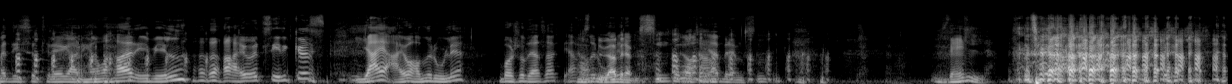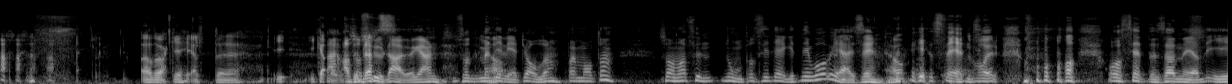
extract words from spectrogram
med disse tre gærningene her i bilen, det er jo et sirkus! Jeg er jo han rolige. Bare så det er sagt. Jeg er ja, Så du er bremsen, på en måte? Ja, jeg er bremsen. Vel. Ja, du er ikke helt uh, Ikke Nei, alltid altså. Sturle er jo gæren, men Ja. det vet jo alle, på en måte. Så han har funnet noen på sitt eget nivå, vil jeg si. Istedenfor å, å sette seg ned i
